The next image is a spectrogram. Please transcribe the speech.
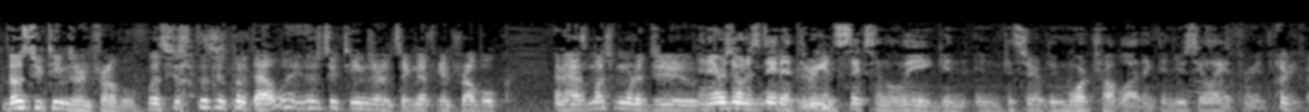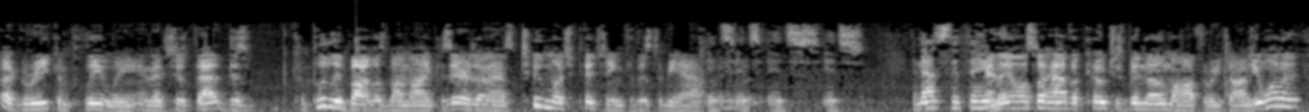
those two teams are in trouble. Let's just let's just put it that way. Those two teams are in significant trouble, and it has much more to do. And Arizona State at three and six in the league, in, in considerably more trouble, I think, than UCLA at three and three. Ag- agree completely, and it's just that just completely boggles my mind because Arizona has too much pitching for this to be happening. It's it's it's it's, and that's the thing. and they also have a coach who's been to Omaha three times. You want to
